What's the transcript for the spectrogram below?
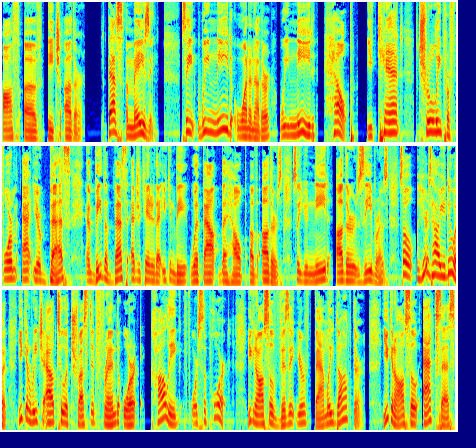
off of each other. That's amazing. See, we need one another. We need help. You can't truly perform at your best and be the best educator that you can be without the help of others. So you need other zebras. So here's how you do it. You can reach out to a trusted friend or colleague for support. You can also visit your family doctor. You can also access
